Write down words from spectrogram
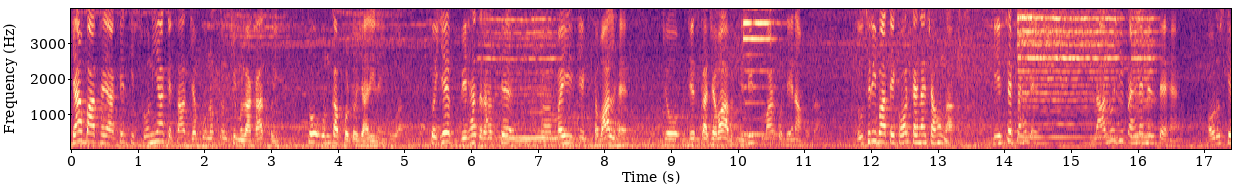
क्या बात है आखिर कि सोनिया के साथ जब उन, उनकी मुलाकात हुई तो उनका फ़ोटो जारी नहीं हुआ। तो ये बेहद रहस्यमयी एक सवाल है जो जिसका जवाब नीतीश कुमार को देना होगा। दूसरी बात एक और कहना चाहूँगा कि इससे पहले लालू जी पहले मिलते हैं और उसके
